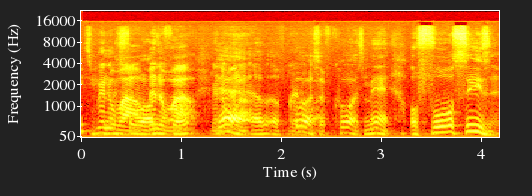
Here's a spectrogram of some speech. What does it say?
It's been a while, been a while, been a yeah, while, of, of been course, of course, man. A full season.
